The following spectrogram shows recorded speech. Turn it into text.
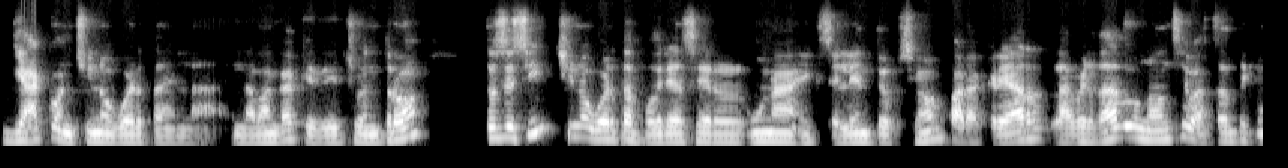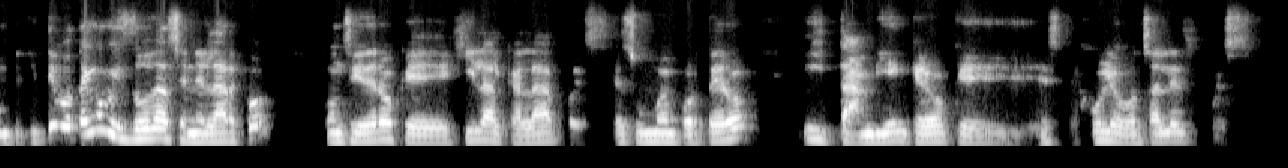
ya con Chino Huerta en la, en la banca, que de hecho entró, entonces sí, Chino Huerta podría ser una excelente opción para crear, la verdad, un once bastante competitivo. Tengo mis dudas en el arco, considero que Gil Alcalá pues, es un buen portero y también creo que este, Julio González pues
